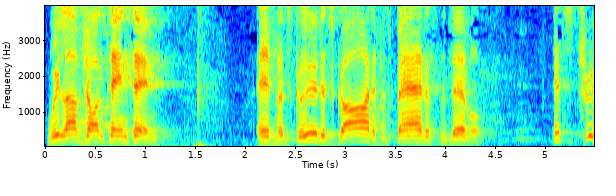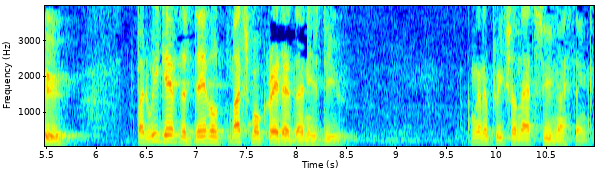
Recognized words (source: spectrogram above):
We love John 10:10. 10, 10. If it's good, it's God. If it's bad, it's the devil. It's true, but we give the devil much more credit than he's due. I'm going to preach on that soon, I think.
